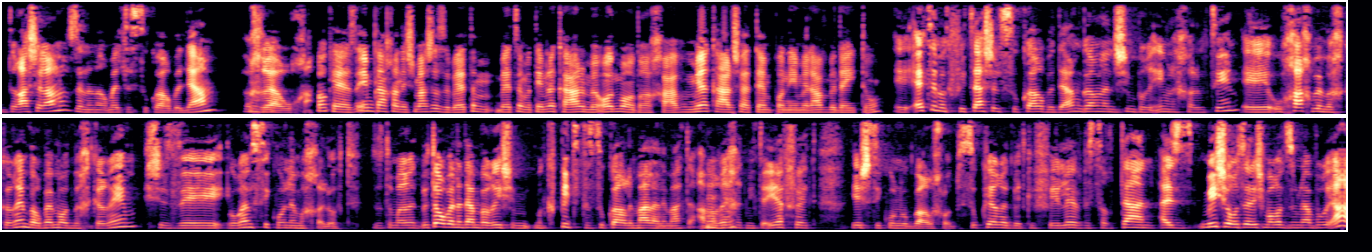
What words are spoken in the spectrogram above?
המטרה שלנו זה לנרמל את הסוכר בדם, אחרי הארוחה. אוקיי, okay, אז אם ככה נשמע שזה בעצם, בעצם מתאים לקהל מאוד מאוד רחב, מי הקהל שאתם פונים אליו בדייטו? אה, עצם הקפיצה של סוכר בדם, גם לאנשים בריאים לחלוטין, אה, הוכח במחקרים, בהרבה מאוד מחקרים, שזה גורם סיכון למחלות. זאת אומרת, בתור בן אדם בריא שמקפיץ את הסוכר למעלה למטה, המערכת מתעייפת, יש סיכון מוגבר לחלות בסוכרת, בהתקפי לב, בסרטן. אז מי שרוצה לשמור על תזונה בריאה,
